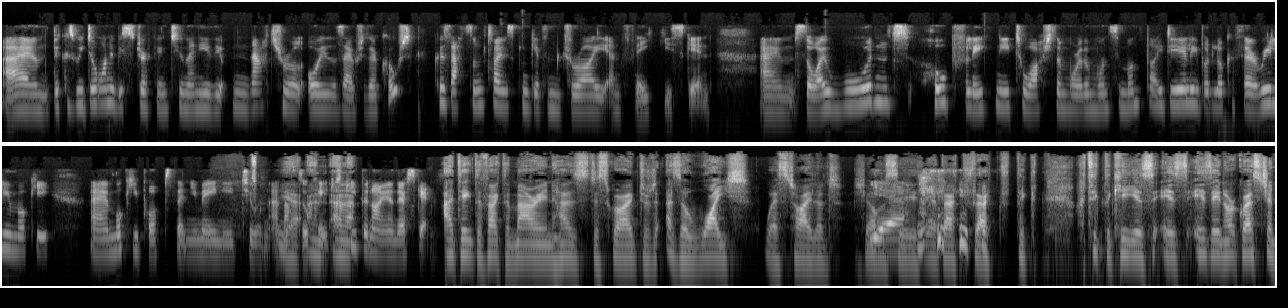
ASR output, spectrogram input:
um, because we don't want to be stripping too many of the natural oils out of their coat, because that sometimes can give them dry and flaky skin. Um, so I wouldn't hopefully need to wash them more than once a month, ideally. But look, if they're really mucky, uh, mucky pups, then you may need to, and, and yeah, that's okay. And, Just and keep an eye on their skin. I think the fact that Marion has described it as a white West Highland, shall yeah. we say? Yeah, that's, that's the, I think the key is is is in her question.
